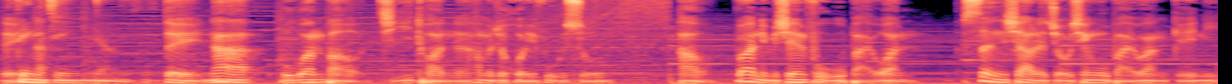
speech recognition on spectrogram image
对，定金这样子。对，那胡关宝集团呢，他们就回复说，好，不然你们先付五百万，剩下的九千五百万给你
